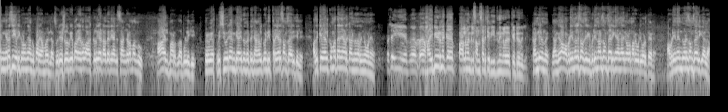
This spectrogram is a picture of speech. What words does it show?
എങ്ങനെ സ്വീകരിക്കണമെന്ന് ഞങ്ങൾക്ക് പറയാൻ പറ്റില്ല. സുരേഷ് ഗോപി പറയുന്ന വാക്കുകൾ കേട്ടാൽ തന്നെ ഞങ്ങൾക്ക് സങ്കടം വന്നു. ആ ആത്മാർത്ഥത പുള്ളിക്ക്. തൃശ്ശൂർ എം പി ആയി നിന്നിട്ട് ഞങ്ങൾക്ക് വേണ്ടി ഇത്രയേറെ സംസാരിച്ചില്ലേ? അത് കേൾക്കുമ്പോൾ തന്നെ ഞങ്ങൾ കണ്ണു നിറഞ്ഞു പോണേ. പക്ഷേ ഈ ഹൈബീഡിനൊക്കെ പാർലമെന്റിൽ സംസാരിച്ച രീതി നിങ്ങൾ കേട്ടിരുന്നില്ല? കണ്ടിരുന്നു. ഞങ്ങൾ അവിടെ നിന്നല്ല സംസാരിക്കും ഇവിടെ നിന്നാണ് സംസാരിക്കാൻ ഞങ്ങൾ മറുപടി കൊടുത്തേനെ. അവിടെ നിന്ന് എന്തുകൊണ്ട് സംസാരിക്കാല്ല?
